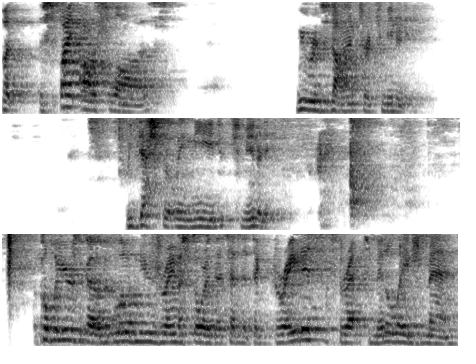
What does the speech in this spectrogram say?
But despite our flaws, we were designed for community. We desperately need community. A couple years ago, the Globe News ran a story that said that the greatest threat to middle aged men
